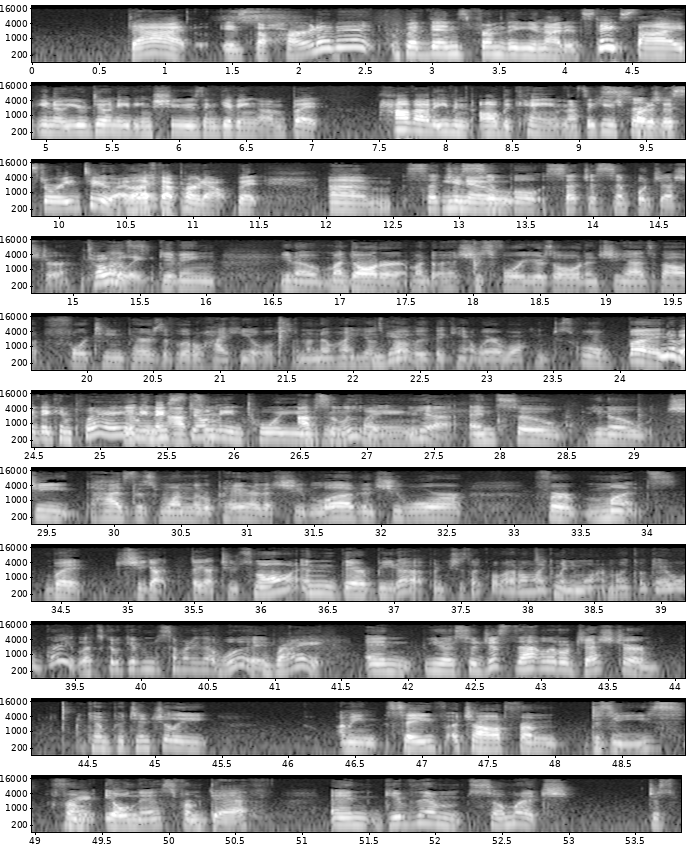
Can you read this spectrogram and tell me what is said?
that is the heart of it. But then from the United States side, you know, you're donating shoes and giving them. But how that even all became, that's a huge such part of the story, too. I right. left that part out. But, um, such you a know, simple, such a simple gesture. Totally. Giving you know, my daughter, my she's four years old, and she has about fourteen pairs of little high heels. And I know high heels yeah. probably they can't wear walking to school, but no, but they can play. They I mean, they still need toys. Absolutely, and yeah. And so you know, she has this one little pair that she loved, and she wore for months, but she got they got too small and they're beat up and she's like well i don't like them anymore i'm like okay well great let's go give them to somebody that would right and you know so just that little gesture can potentially I mean, save a child from disease, from right. illness, from death, and give them so much just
